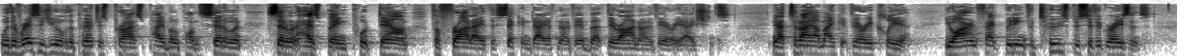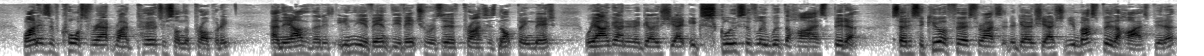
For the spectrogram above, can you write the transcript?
with a residue of the purchase price payable upon settlement. Settlement has been put down for Friday, the second day of November. There are no variations. Now, today I make it very clear. You are, in fact, bidding for two specific reasons. One is, of course, for outright purchase on the property, and the other that is in the event the eventual reserve price is not being met, we are going to negotiate exclusively with the highest bidder. So to secure first rights at negotiation, you must be the highest bidder,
